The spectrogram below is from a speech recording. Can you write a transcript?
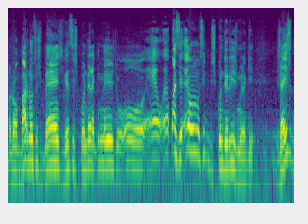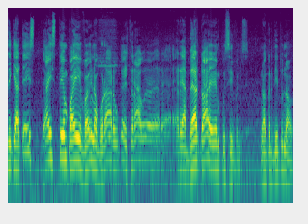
roubar nossos bens, ver se esconder aqui mesmo. Ou é, é quase é um sítio de escondeirismo aqui. Já isso de que até esse, a esse tempo aí vai inaugurar, o que estará reaberto, ah, é impossível. Não acredito não.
